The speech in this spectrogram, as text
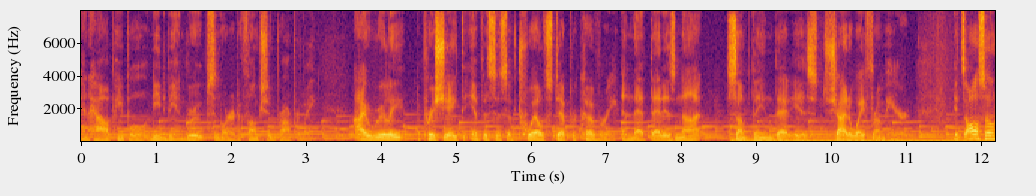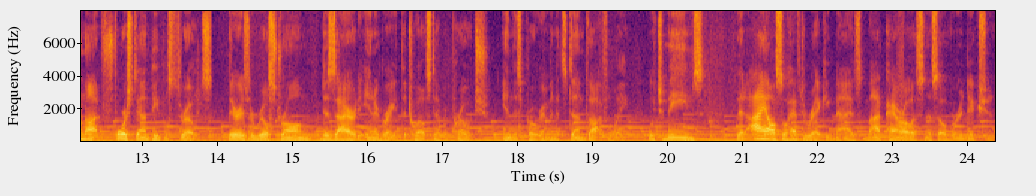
and how people need to be in groups in order to function properly. I really appreciate the emphasis of 12-step recovery and that that is not something that is shied away from here. It's also not forced down people's throats. There is a real strong desire to integrate the 12-step approach in this program and it's done thoughtfully, which means that I also have to recognize my powerlessness over addiction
